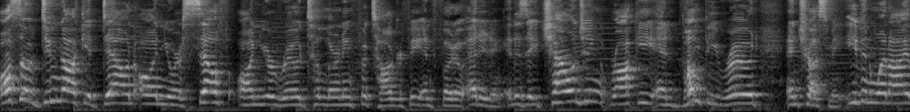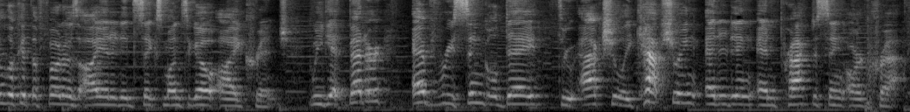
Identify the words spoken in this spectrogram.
Also, do not get down on yourself on your road to learning photography and photo editing. It is a challenging, rocky, and bumpy road, and trust me, even when I look at the photos I edited six months ago, I cringe. We get better every single day through actually capturing, editing, and practicing our craft.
